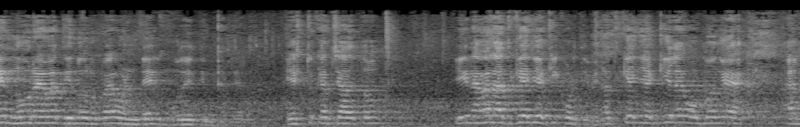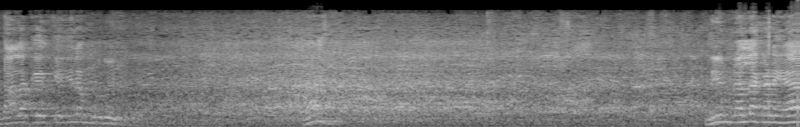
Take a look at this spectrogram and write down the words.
ಏನ್ ನೂರೈವತ್ತು, ಇನ್ನೂರು ರೂಪಾಯಿ ಒನ್ ಡೇ ಮೂರೇ ನಿಮ್ಮ ಕತೆ ಎಲ್ಲ ಎಷ್ಟು ಖರ್ಚಾಯಿತು? ಈಗ ನಾವೆಲ್ಲ ಹತ್ತು ಕೆ ಜಿ ಅಕ್ಕಿ ಕೊಡ್ತೀವಿ. ಹತ್ತು ಕೆ ಜಿ ಅಕ್ಕಿಲೆ ಒಬ್ಬಂಗೆ ನಾಲ್ಕೈದು ಕೆ ಜಿಲ மீன் நல்ல கடையா?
